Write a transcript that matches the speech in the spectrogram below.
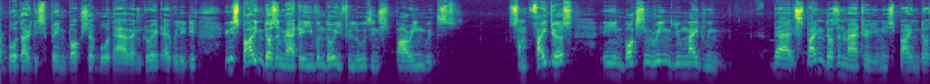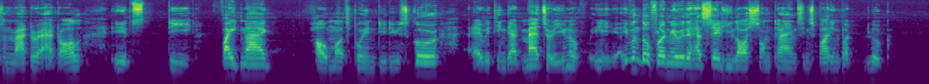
both are disciplined boxer both have and great ability you know sparring doesn't matter even though if you lose in sparring with some fighters in boxing ring you might win that sparring doesn't matter you know sparring doesn't matter at all it's the fight night how much point did you score everything that matter. You know, even though Floyd Mayweather has said he lost sometimes in sparring, but look,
